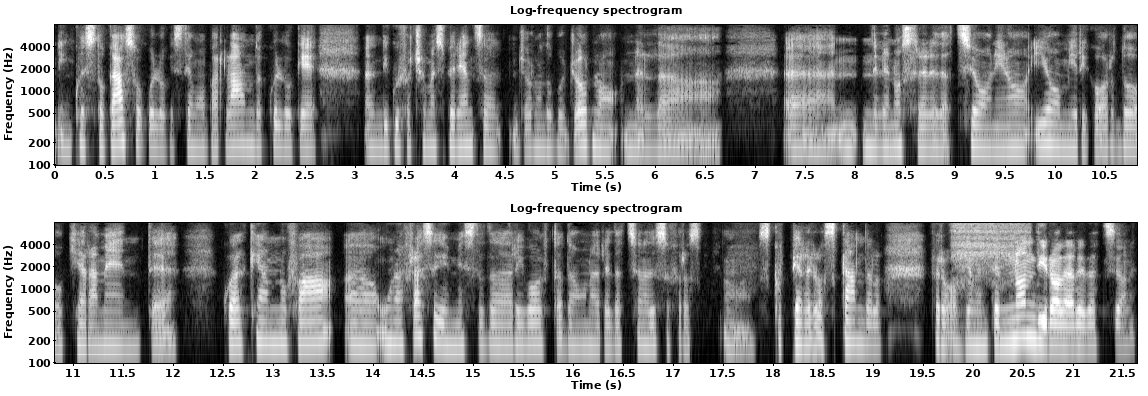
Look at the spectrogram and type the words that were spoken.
in questo caso quello che stiamo parlando è quello che, eh, di cui facciamo esperienza giorno dopo giorno nel, eh, nelle nostre redazioni. No? Io mi ricordo chiaramente qualche anno fa uh, una frase che mi è stata rivolta da una redazione, adesso farò uh, scoppiare lo scandalo, però ovviamente non dirò la redazione,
